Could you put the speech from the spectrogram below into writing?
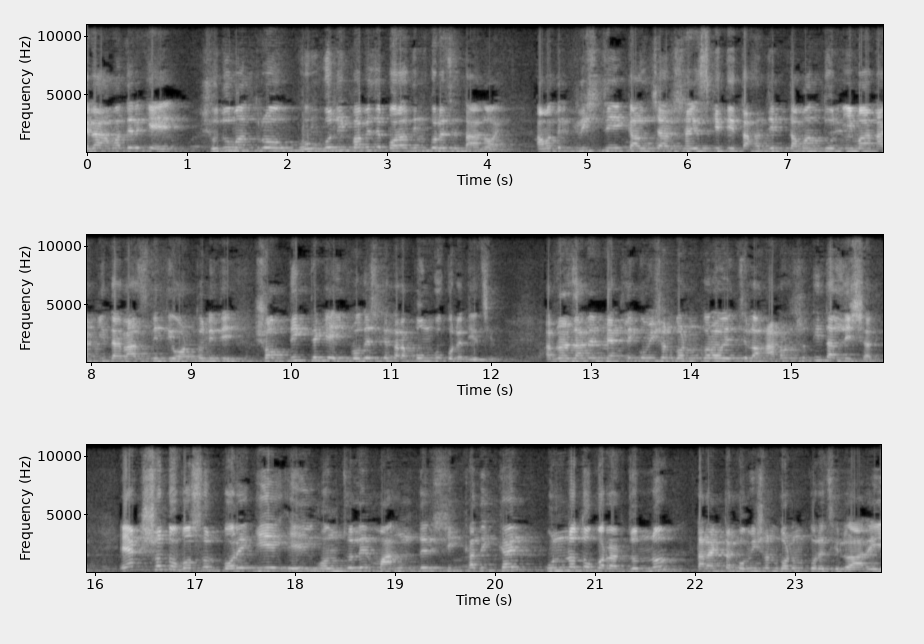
এরা আমাদেরকে শুধুমাত্র ভৌগোলিকভাবে যে পরাধীন করেছে তা নয়, আমাদের কৃষ্টি কালচার সংস্কৃতি, তাহাজিব তামাদ্দুন ইমান, আকিদা, রাজনীতি, অর্থনীতি, সব দিক থেকে এই প্রদেশকে তারা পঙ্গু করে দিয়েছিল আপনারা জানেন ম্যাকলি কমিশন গঠন করা হয়েছিল আঠারোশো তেতাল্লিশ সালে। একশত বছর পরে গিয়ে এই অঞ্চলে মানুষদের শিক্ষা দীক্ষায় উন্নত করার জন্য তারা একটা কমিশন গঠন করেছিল। আর এই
